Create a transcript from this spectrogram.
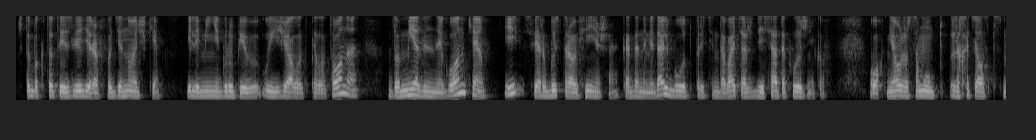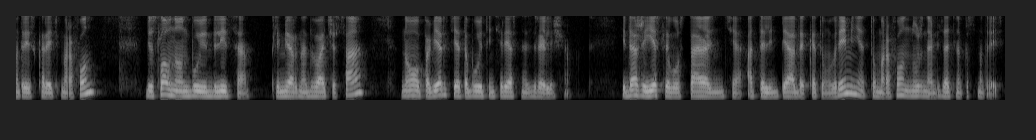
чтобы кто-то из лидеров в одиночке или мини-группе уезжал от пилотона, до медленной гонки и сверхбыстрого финиша, когда на медаль будут претендовать аж десяток лыжников. Ох, мне уже самому захотелось посмотреть скорее марафон. Безусловно, он будет длиться примерно 2 часа, но поверьте, это будет интересное зрелище. И даже если вы устанете от Олимпиады к этому времени, то марафон нужно обязательно посмотреть.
